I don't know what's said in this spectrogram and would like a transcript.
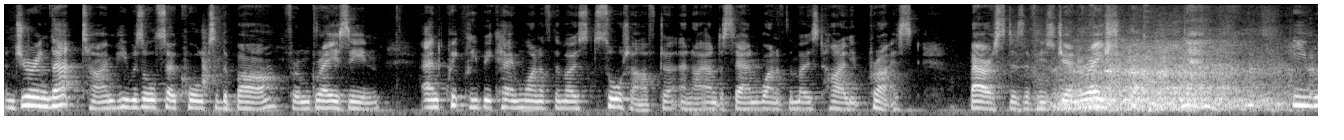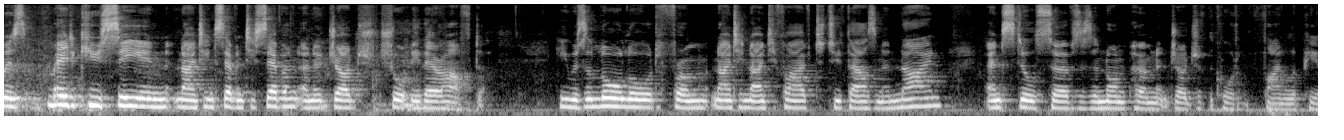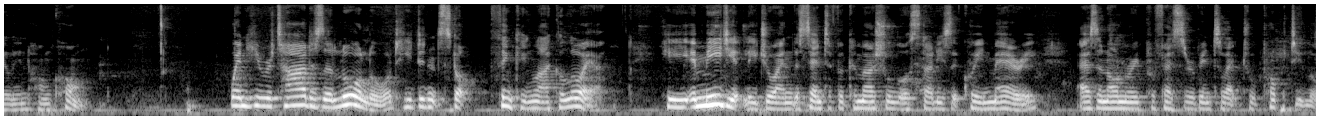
And during that time, he was also called to the bar from Gray's Inn and quickly became one of the most sought after, and I understand one of the most highly priced, barristers of his generation. he was made a QC in 1977 and a judge shortly thereafter. He was a law lord from 1995 to 2009 and still serves as a non-permanent judge of the Court of Final Appeal in Hong Kong. When he retired as a law lord, he didn't stop thinking like a lawyer. He immediately joined the Centre for Commercial Law Studies at Queen Mary as an honorary professor of intellectual property law.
